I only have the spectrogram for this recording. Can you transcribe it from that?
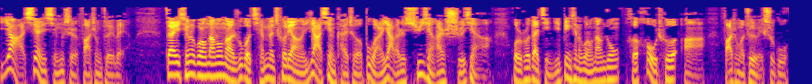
压线行驶发生追尾，在行驶过程当中呢，如果前面的车辆压线开车，不管是压的是虚线还是实线啊，或者说在紧急并线的过程当中和后车啊发生了追尾事故，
